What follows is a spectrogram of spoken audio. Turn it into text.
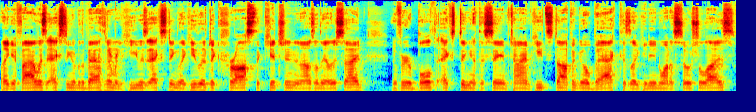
like if I was exiting to the bathroom and he was exiting, like he lived across the kitchen and I was on the other side, and if we were both exiting at the same time, he'd stop and go back because like he didn't want to socialize.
